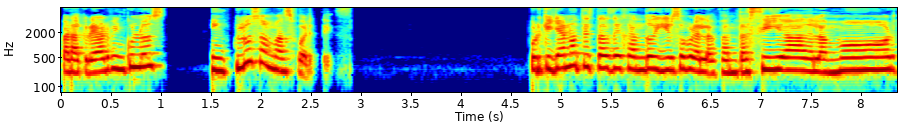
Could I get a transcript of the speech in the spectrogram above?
para crear vínculos incluso más fuertes. Porque ya no te estás dejando ir sobre la fantasía del amor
